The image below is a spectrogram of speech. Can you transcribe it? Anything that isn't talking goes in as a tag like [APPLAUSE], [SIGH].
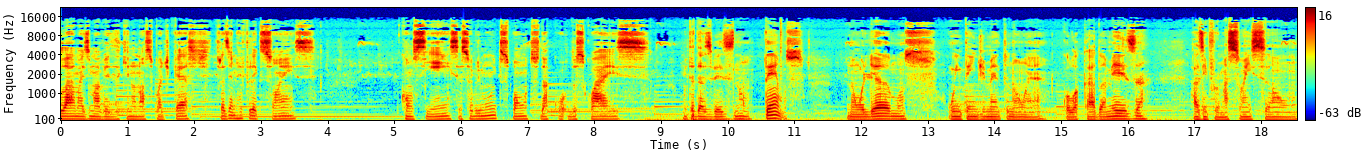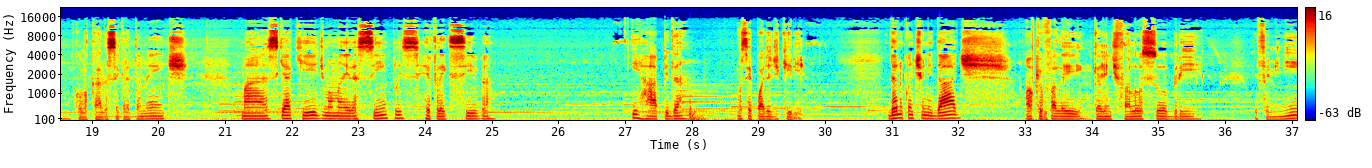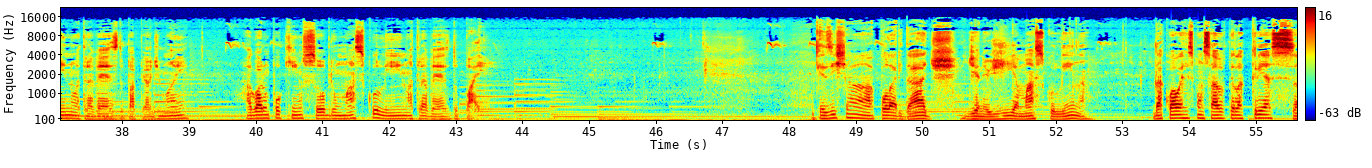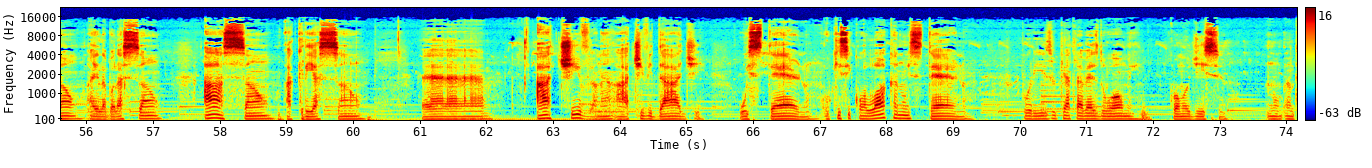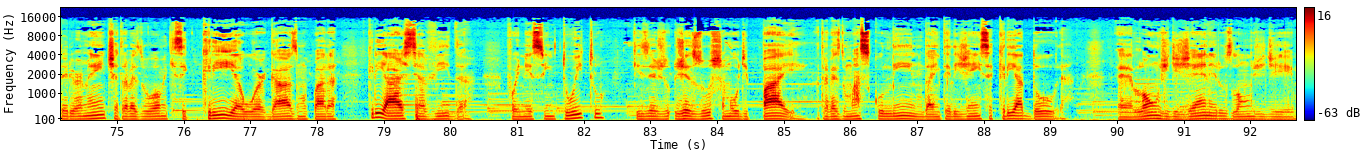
Olá, mais uma vez aqui no nosso podcast, trazendo reflexões, consciência sobre muitos pontos da, dos quais muitas das vezes não temos, não olhamos, o entendimento não é colocado à mesa, as informações são colocadas secretamente, mas que aqui de uma maneira simples, reflexiva e rápida você pode adquirir. Dando continuidade ao que eu falei, que a gente falou sobre o feminino através do papel de mãe, agora um pouquinho sobre o masculino através do pai. Existe a polaridade de energia masculina, da qual é responsável pela criação, a elaboração, a ação, a criação, é, ativa, né? a atividade, o externo, o que se coloca no externo. Por isso que através do homem, como eu disse anteriormente, através do homem que se cria o orgasmo para criar-se a vida. Foi nesse intuito que Jesus chamou de Pai, através do masculino, da inteligência criadora, é, longe de gêneros, longe de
